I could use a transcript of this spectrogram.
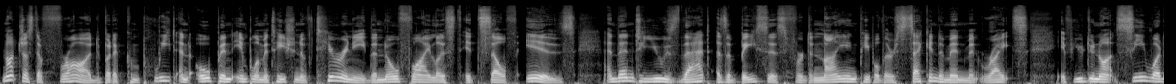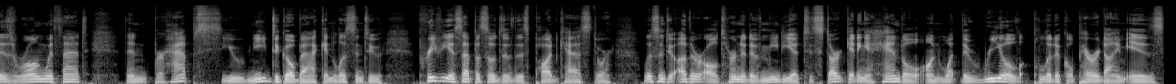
not just a fraud, but a complete and open implementation of tyranny the no fly list itself is, and then to use that as a basis for denying people their Second Amendment rights. If you do not see what is wrong with that, then perhaps you need to go back and listen to previous episodes of this podcast or listen to other alternative media to start getting a handle on what the real political paradigm is.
